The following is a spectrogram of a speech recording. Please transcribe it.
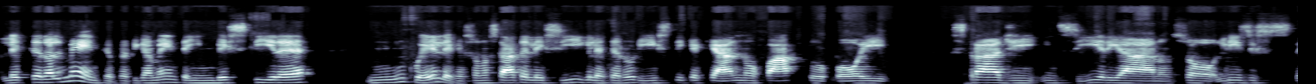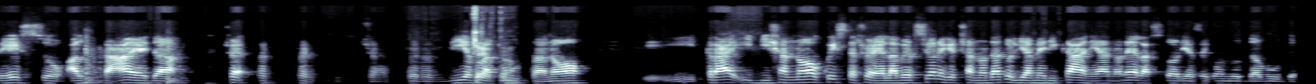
letteralmente, praticamente investire in quelle che sono state le sigle terroristiche che hanno fatto poi stragi in Siria, non so, l'ISIS stesso, Al-Qaeda, cioè per, per, cioè, per dirla certo. tutta, no? I, tra i 19, questa cioè è la versione che ci hanno dato gli americani, eh, non è la storia secondo Davud.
